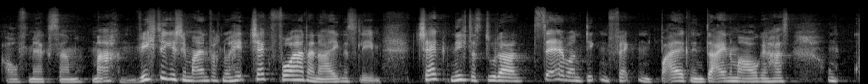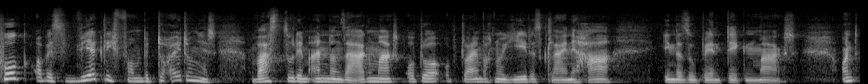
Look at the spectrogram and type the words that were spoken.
aufmerksam machen. Wichtig ist ihm einfach nur, hey, check vorher dein eigenes Leben. Check nicht, dass du da selber einen dicken, fetten Balken in deinem Auge hast und guck, ob es wirklich von Bedeutung ist, was du dem anderen sagen magst, ob du, ob du einfach nur jedes kleine Haar in der Suppe entdecken magst. Und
